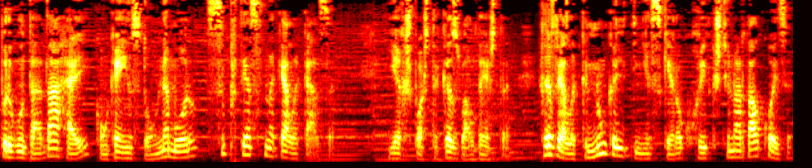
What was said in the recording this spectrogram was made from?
pergunta a Da-hei, com quem encetou um namoro, se pertence naquela casa. E a resposta casual desta revela que nunca lhe tinha sequer ocorrido questionar tal coisa.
